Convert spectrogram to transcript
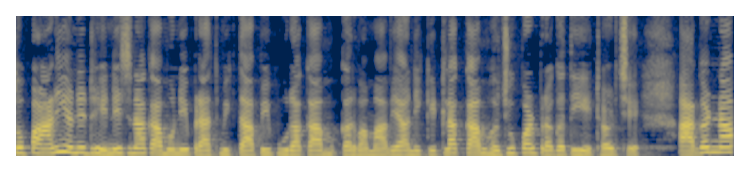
તો પાણી અને ડ્રેનેજના કામોને પ્રાથમિકતા આપી પૂરા કામ કરવામાં આવ્યા અને કેટલાક કામ હજુ પણ પ્રગતિ હેઠળ છે. આગળના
